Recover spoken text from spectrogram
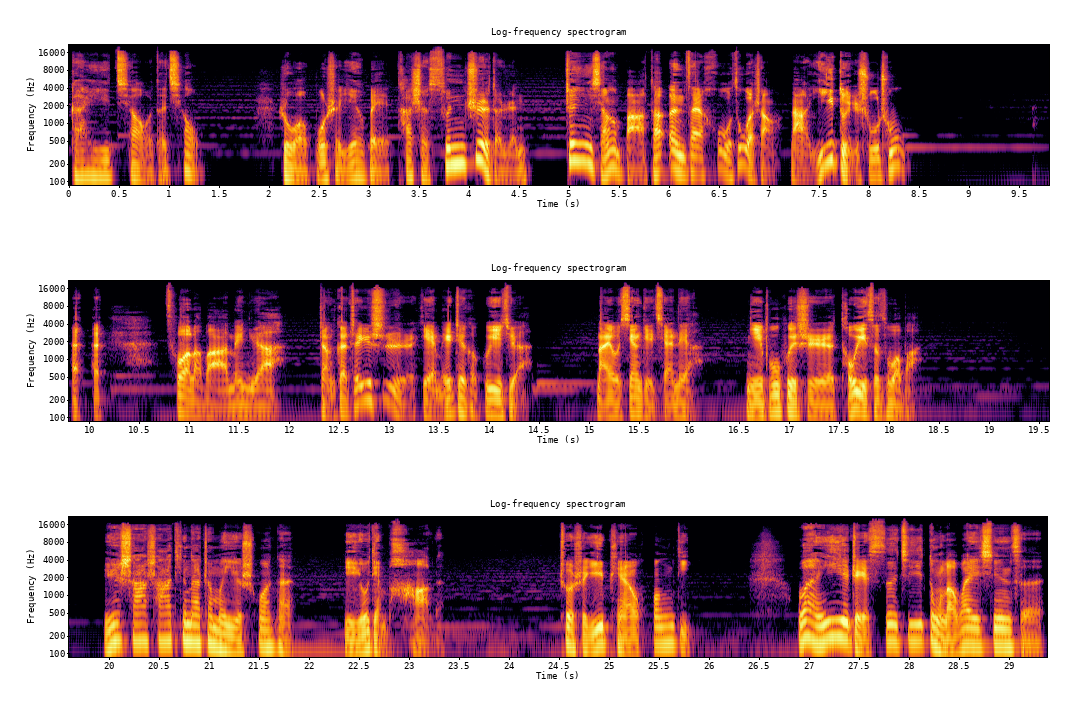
该翘的翘。若不是因为他是孙志的人，真想把他摁在后座上那一顿输出。错了吧，美女啊，整个 J 市也没这个规矩，啊，哪有先给钱的呀？你不会是头一次做吧？于莎莎听他这么一说呢，也有点怕了。这是一片荒地，万一这司机动了歪心思，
